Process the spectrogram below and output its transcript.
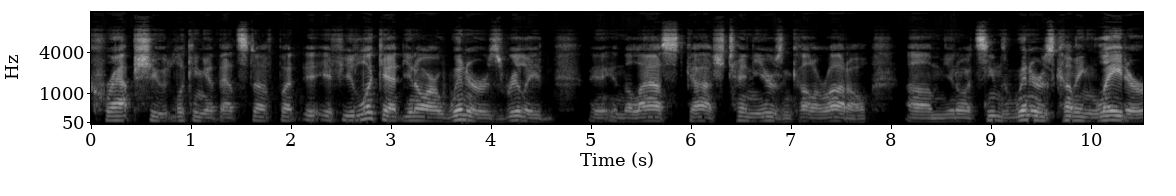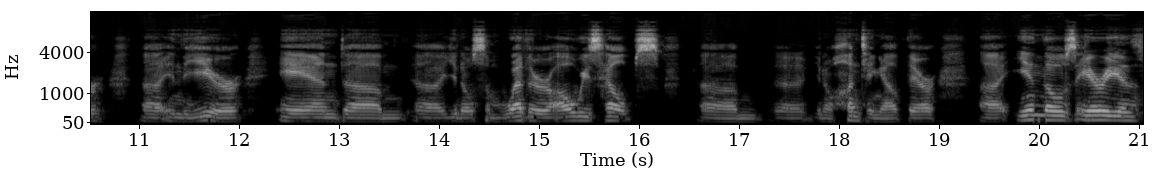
crapshoot looking at that stuff. But if you look at, you know, our winners really in the last, gosh, 10 years in Colorado, um, you know, it seems winter is coming later uh, in the year. And, um, uh, you know, some weather always helps, um, uh, you know, hunting out there. Uh, in those areas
